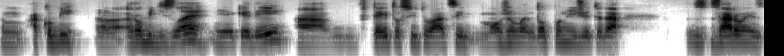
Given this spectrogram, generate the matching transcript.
hm, akoby robiť zle niekedy a v tejto situácii môžem len doplniť, že teda zároveň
